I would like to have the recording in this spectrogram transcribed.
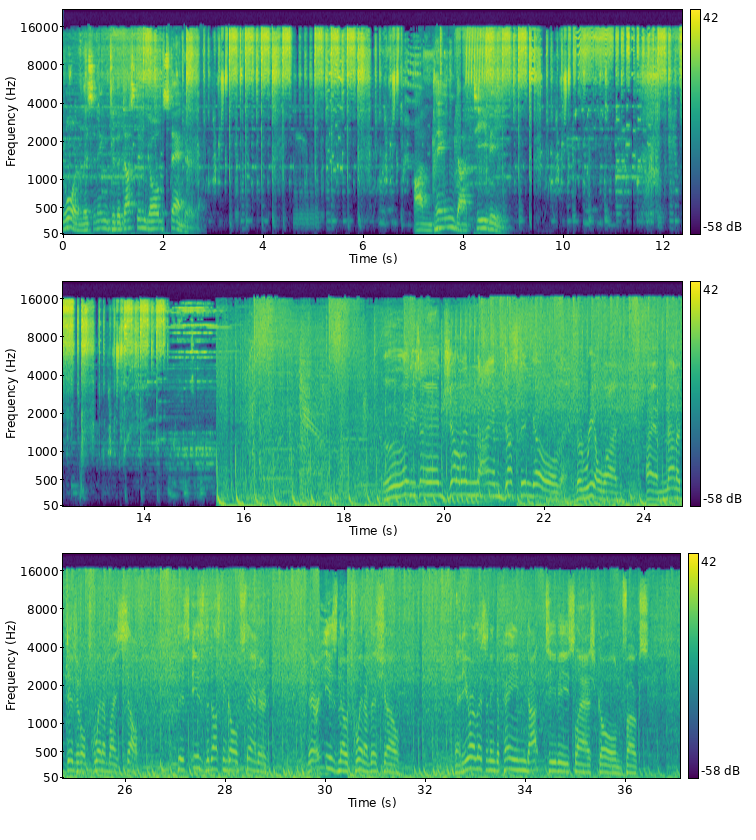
You're listening to the Dustin Gold Standard on Paine.tv. Ladies and gentlemen, I am Dustin Gold, the real one. I am not a digital twin of myself. This is the Dustin Gold Standard. There is no twin of this show. And you are listening to paine.tv slash gold, folks.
